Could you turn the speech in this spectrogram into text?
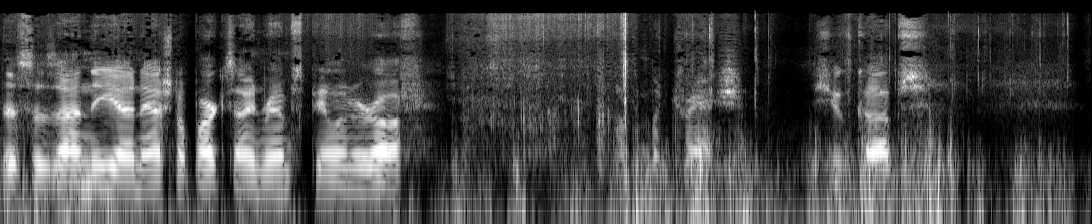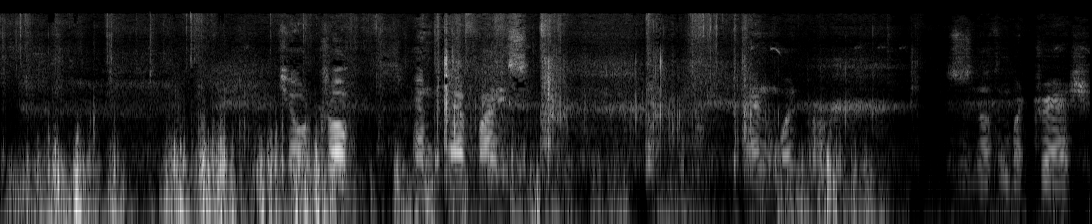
This is on the uh, national park sign. Ram's peeling her off. Nothing but trash. Shoot cops. half ice and. This is nothing but trash.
